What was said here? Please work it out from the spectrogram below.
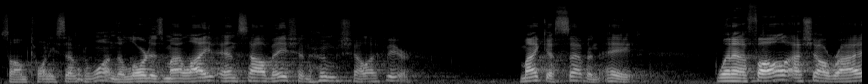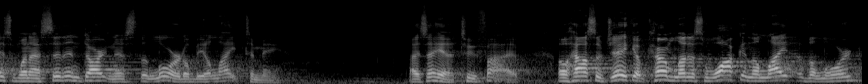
Psalm 27 1. The Lord is my light and salvation. Whom shall I fear? Micah 7 8. When I fall, I shall rise. When I sit in darkness, the Lord will be a light to me. Isaiah 2 5. O house of Jacob, come, let us walk in the light of the Lord.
